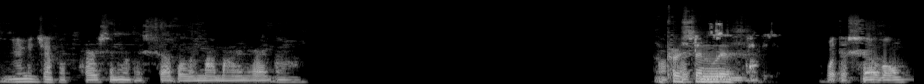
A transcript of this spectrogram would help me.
There's an image of a person with a shovel in my mind right now. A person with with a shovel.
